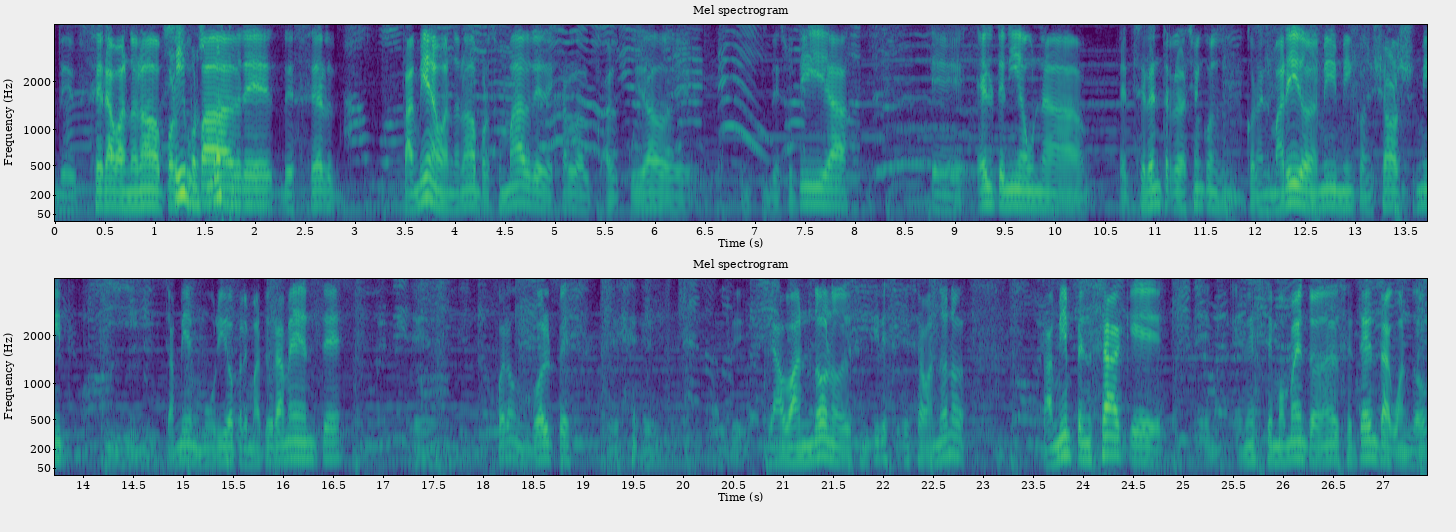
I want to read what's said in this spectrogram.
de ser abandonado por Sí, su por supuesto. padre, de ser también abandonado por su madre, dejarlo al, al cuidado de, de su tía. Eh, él tenía una excelente relación con, con el marido de Mimi, con George Smith, y también murió prematuramente. Eh, fueron golpes eh, de, de abandono, de sentir ese, ese abandono. También pensá que en, este momento, en el 70, cuando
